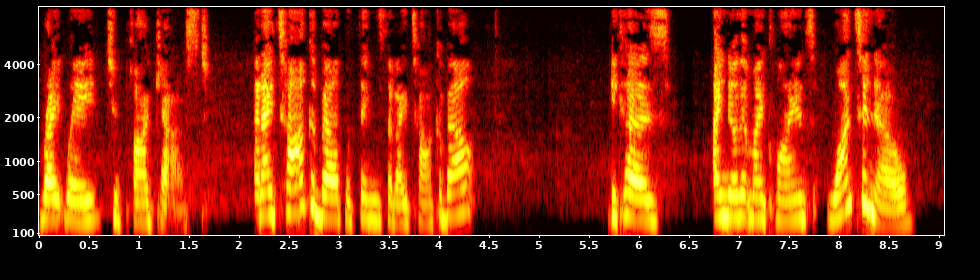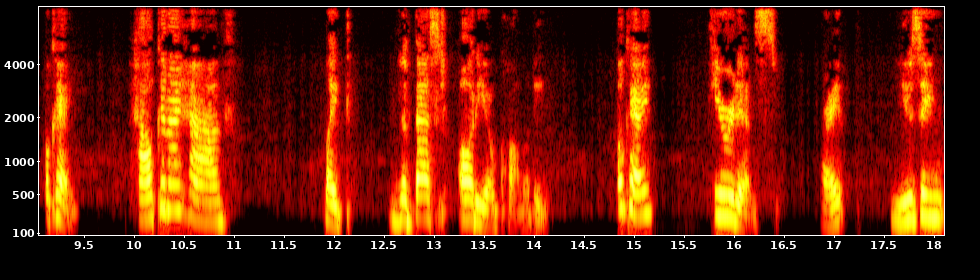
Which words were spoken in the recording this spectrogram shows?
right way to podcast. And I talk about the things that I talk about because I know that my clients want to know okay, how can I have like the best audio quality? Okay, here it is, right? using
